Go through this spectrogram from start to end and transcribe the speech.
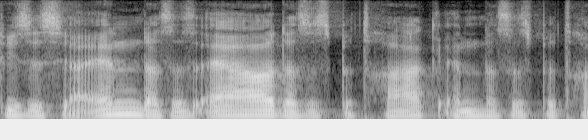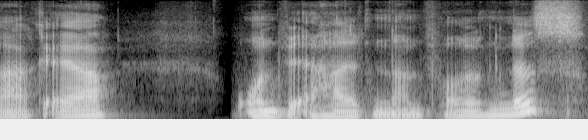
Dies ist ja n, das ist r, das ist Betrag n, das ist Betrag r. Und wir erhalten dann folgendes.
